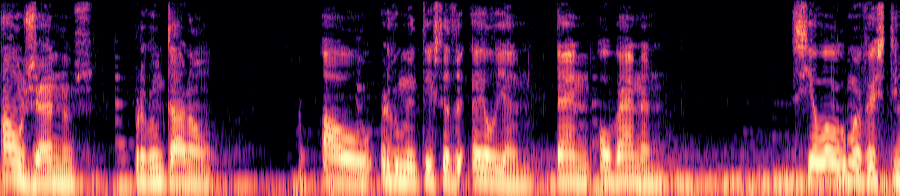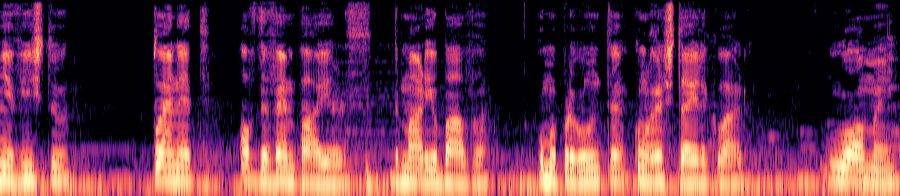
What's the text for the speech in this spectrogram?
Há uns anos perguntaram ao argumentista de Alien, Dan O'Bannon, se ele alguma vez tinha visto Planet of the Vampires de Mario Bava. Uma pergunta com rasteira, claro. O homem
